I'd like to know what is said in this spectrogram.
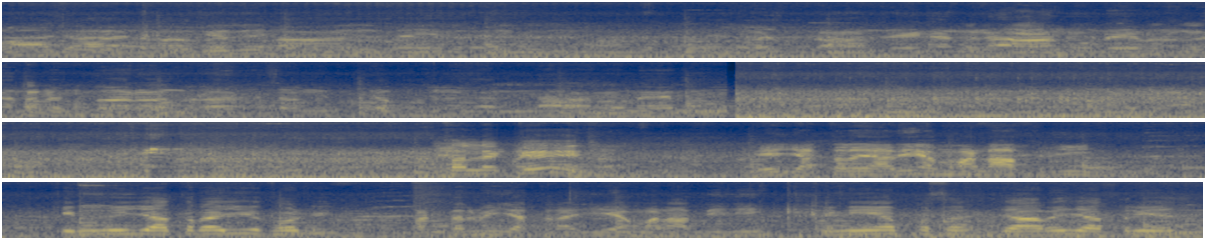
ਹਾਂਜੀ ਹਾਂਜੀ ਉੱਥੇ ਬੱਸ ਸਟੈਂਡ ਦੇ ਵਿੱਚ ਤੇ ਆਪਾਂ ਹਾਂਜੀ ਹਾਂਜੀ ਤਾਂ ਲੈ ਕੇ? ਇਹ ਯਾਤਰਾ ਜਾ ਰਹੀ ਹੈ ਅਮਰਨਾਥ ਜੀ। ਕਿੰਨੀ ਯਾਤਰਾ ਜੀ ਤੁਹਾਡੀ? 15ਵੀਂ ਯਾਤਰਾ ਜੀ ਅਮਰਨਾਥ ਦੀ ਜੀ। ਕਿੰਨੀਆਂ ਪਸ- ਜਾ ਰਹੇ ਯਾਤਰੀ ਹੈ ਜੀ?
